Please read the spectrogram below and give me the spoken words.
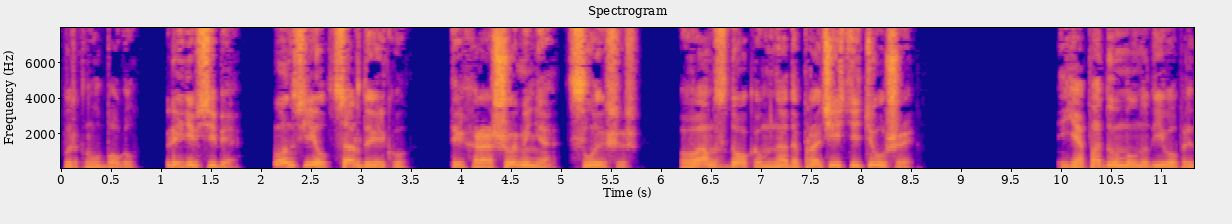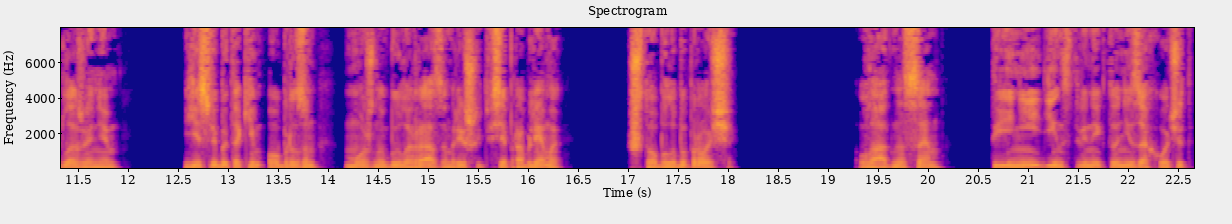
фыркнул Богл. Приди в себя. Он съел сардельку. Ты хорошо меня слышишь? Вам с доком надо прочистить уши. Я подумал над его предложением. Если бы таким образом можно было разом решить все проблемы, что было бы проще? Ладно, Сэм, ты не единственный, кто не захочет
